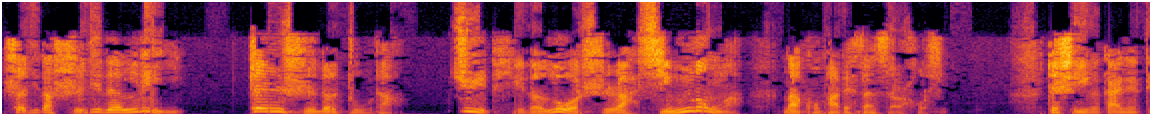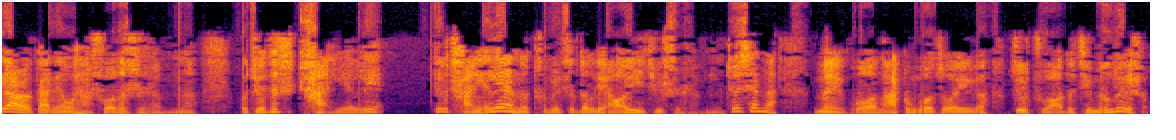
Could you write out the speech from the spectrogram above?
涉及到实际的利益。真实的主张，具体的落实啊，行动啊，那恐怕得三思而后行。这是一个概念。第二个概念，我想说的是什么呢？我觉得是产业链。这个产业链呢，特别值得聊一句是什么呢？就现在美国拿中国作为一个最主要的竞争对手，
